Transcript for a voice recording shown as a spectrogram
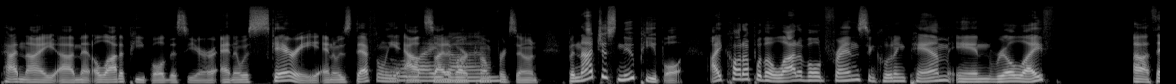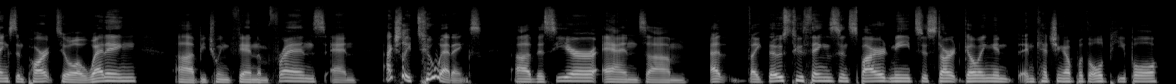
Pat and I uh, met a lot of people this year, and it was scary, and it was definitely Oh outside of our comfort zone. But not just new people. I caught up with a lot of old friends, including Pam, in real life, uh, thanks in part to a wedding uh, between fandom friends, and actually two weddings uh, this year, and um, uh, like those two things inspired me to start going and, and catching up with old people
